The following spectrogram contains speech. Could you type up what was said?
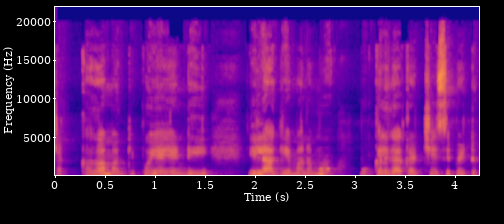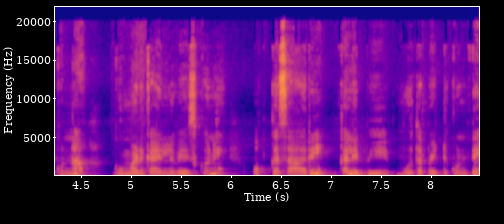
చక్కగా మగ్గిపోయాయండి. ఇలాగే మనము ముక్కలుగా కట్ చేసి పెట్టుకున్న గుమ్మడికాయలను వేసుకొని ఒక్కసారి కలిపి మూత పెట్టుకుంటే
